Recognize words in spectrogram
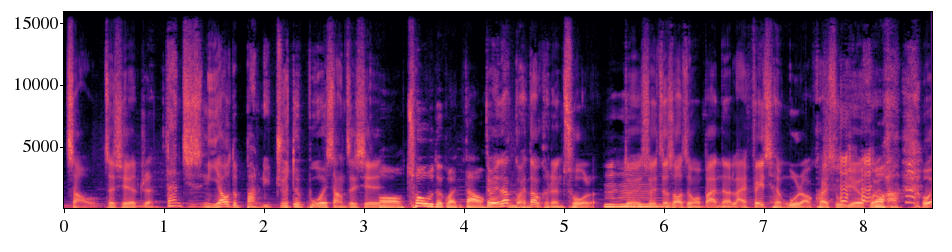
找这些人，但其实你要的伴侣绝对不会上这些哦，错误的管道。对，那管道可能错了。嗯，对，所以这时候怎么办呢？来，非诚勿扰，快速约会 啊！我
